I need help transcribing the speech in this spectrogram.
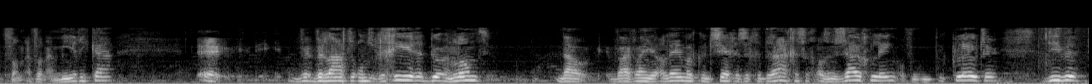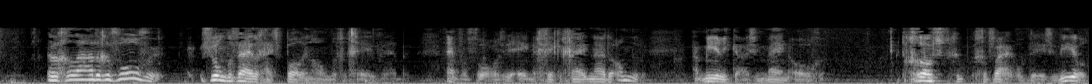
van, van Amerika. Eh, we, we, laten ons regeren door een land nou, waarvan je alleen maar kunt zeggen... ze gedragen zich als een zuigeling of een kleuter... die we een geladen revolver zonder veiligheidspal in handen gegeven hebben. En vervolgens de ene gekkigheid naar de andere. Amerika is in mijn ogen het grootste gevaar op deze wereld.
